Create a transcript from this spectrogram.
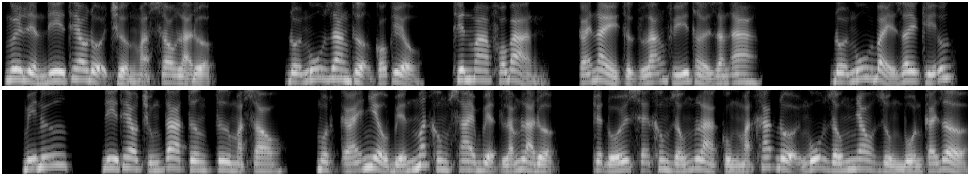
ngươi liền đi theo đội trưởng mặt sau là được. Đội ngũ giang thượng có kiểu, thiên ma phó bản, cái này thực lãng phí thời gian A. Đội ngũ 7 giây ký ức, mỹ nữ, đi theo chúng ta tương tư mặt sau, một cái nhiều biến mất không sai biệt lắm là được, tuyệt đối sẽ không giống là cùng mặt khác đội ngũ giống nhau dùng 4 cái giờ.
